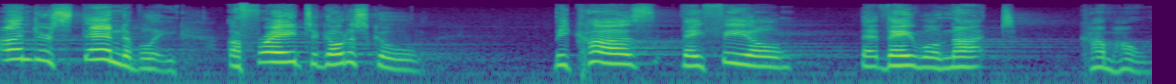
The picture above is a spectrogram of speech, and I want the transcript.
understandably afraid to go to school because they feel that they will not come home.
